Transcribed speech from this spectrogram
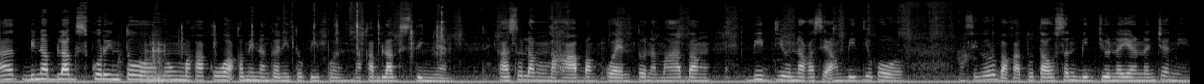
At binablogs ko rin to nung makakuha kami ng ganito people. Naka-vlogs din yan. Kaso lang mahabang kwento na mahabang video na kasi ang video ko siguro baka 2,000 video na yan nandyan eh.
